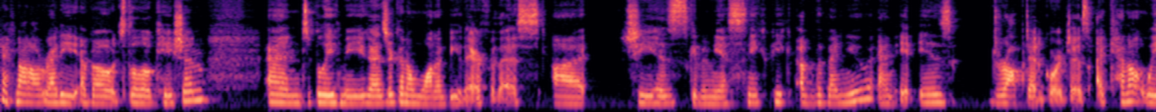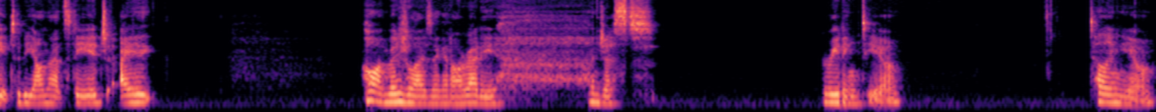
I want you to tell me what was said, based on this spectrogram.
if not already, about the location. And believe me, you guys are going to want to be there for this. Uh, she has given me a sneak peek of the venue, and it is drop dead gorgeous. I cannot wait to be on that stage. I oh, I'm visualizing it already, and just reading to you, telling you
